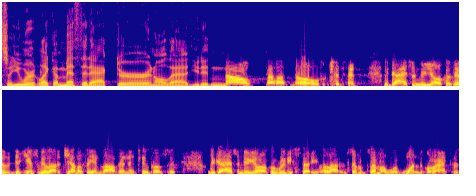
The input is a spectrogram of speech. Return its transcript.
So you weren't like a method actor and all that. You didn't. No, uh, no. the guys in New York, because there, there used to be a lot of jealousy involved in it too, because the, the guys in New York who really studied a lot, and some of them were wonderful actors.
